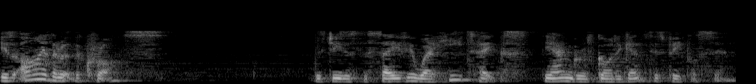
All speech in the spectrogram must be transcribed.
is either at the cross, with Jesus the Saviour, where he takes the anger of God against his people's sin,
